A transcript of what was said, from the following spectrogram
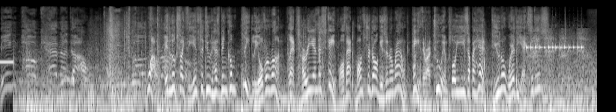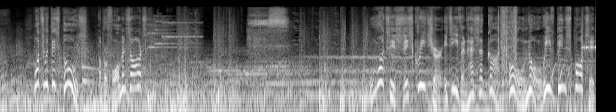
Ming Pao Canada. Wow, it looks like the Institute has been completely overrun. Let's hurry and escape while that monster dog isn't around. Hey, there are two employees up ahead. Do you know where the exit is? What's with this pose? A performance art? What is this creature? It even has a gun. Oh no, we've been spotted.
